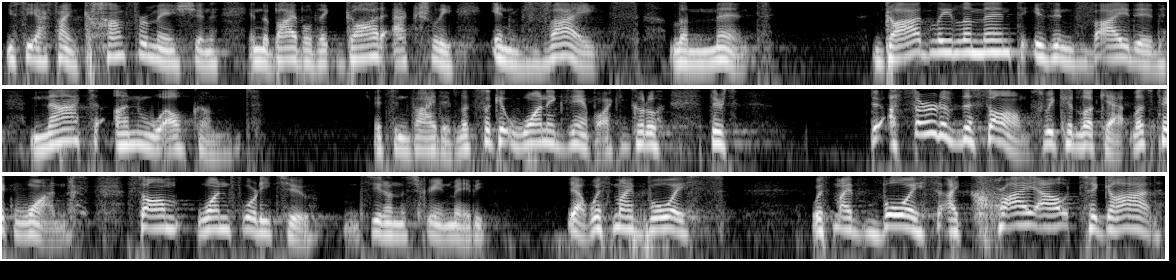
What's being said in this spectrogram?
You see, I find confirmation in the Bible that God actually invites lament. Godly lament is invited, not unwelcomed. It's invited. Let's look at one example. I could go to, there's a third of the Psalms we could look at. Let's pick one Psalm 142. Let's see it on the screen, maybe. Yeah, with my voice, with my voice, I cry out to God.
